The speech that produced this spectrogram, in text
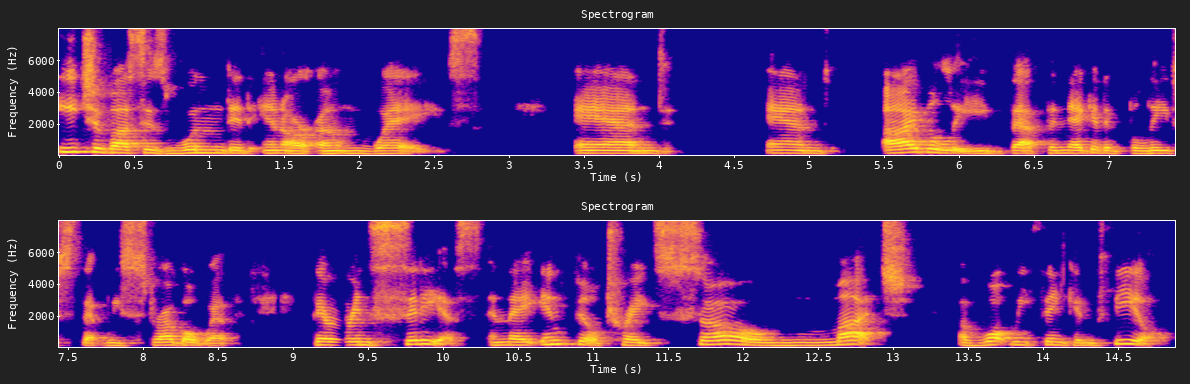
each of us is wounded in our own ways. And and i believe that the negative beliefs that we struggle with they're insidious and they infiltrate so much of what we think and feel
